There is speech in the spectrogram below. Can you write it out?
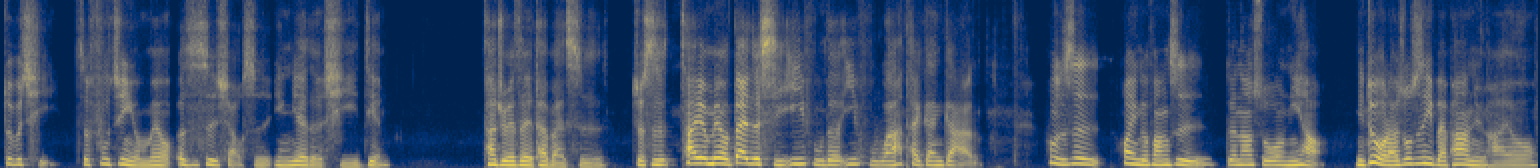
对不起，这附近有没有二十四小时营业的洗衣店？”他觉得这也太白痴。就是他有没有带着洗衣服的衣服啊？太尴尬了。或者是换一个方式跟他说：“你好，你对我来说是一百趴的女孩哦。”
